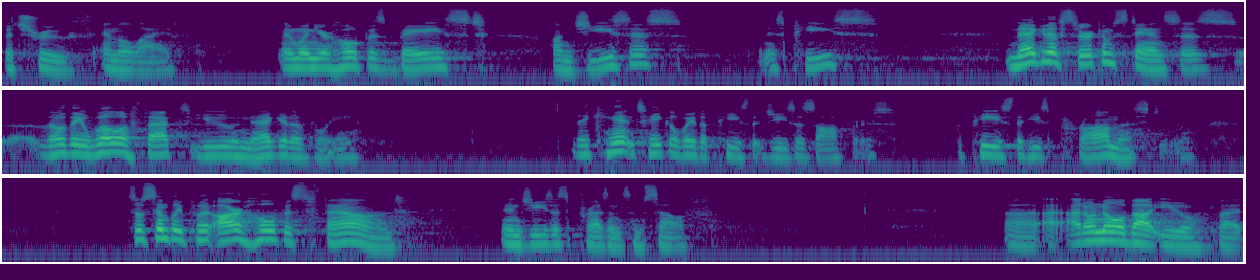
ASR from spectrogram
the truth, and the life. And when your hope is based on Jesus and his peace, negative circumstances, though they will affect you negatively, they can't take away the peace that Jesus offers peace that He's promised you. So, simply put, our hope is found in Jesus' presence Himself. Uh, I, I don't know about you, but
